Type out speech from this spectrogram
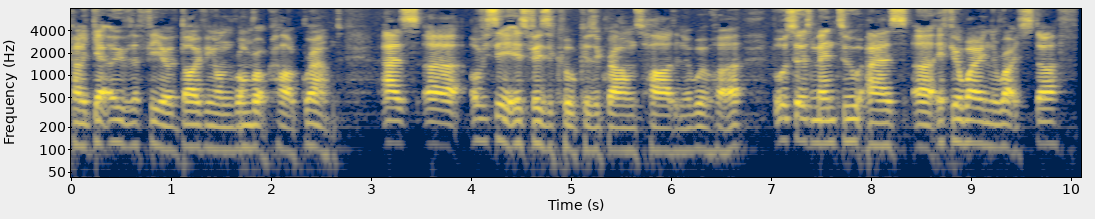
kind of get over the fear of diving on rock hard ground as uh, obviously it is physical because the ground's hard and it will hurt, but also it's mental as uh, if you're wearing the right stuff,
